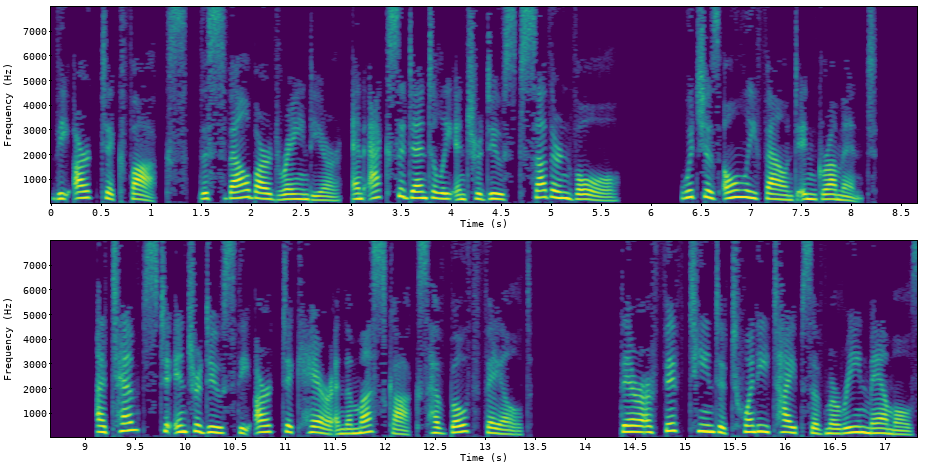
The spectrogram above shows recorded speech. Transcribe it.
the Arctic fox, the Svalbard reindeer, and accidentally introduced southern vole, which is only found in Grumant. Attempts to introduce the Arctic hare and the muskox have both failed. There are 15 to 20 types of marine mammals,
